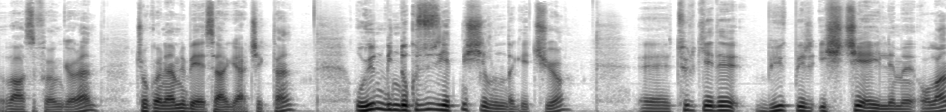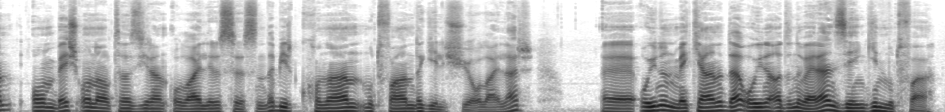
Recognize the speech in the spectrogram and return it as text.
Vasıf Öngören. Çok önemli bir eser gerçekten. Oyun 1970 yılında geçiyor. E, Türkiye'de büyük bir işçi eylemi olan 15-16 Haziran olayları sırasında bir konağın mutfağında gelişiyor olaylar. E, oyunun mekanı da oyuna adını veren Zengin Mutfağı.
